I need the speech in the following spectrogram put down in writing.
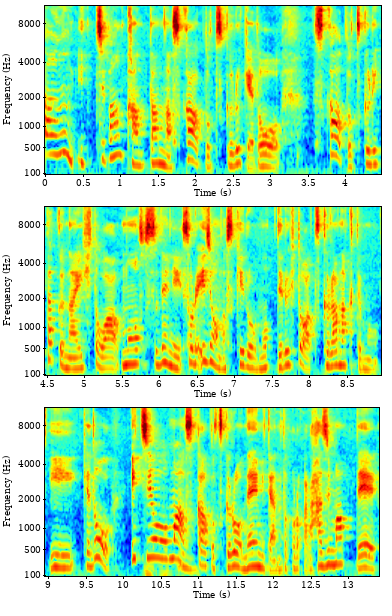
旦一番簡単なスカート作るけどスカート作りたくない人はもうすでにそれ以上のスキルを持ってる人は作らなくてもいいけど一応まあスカート作ろうねみたいなところから始まって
